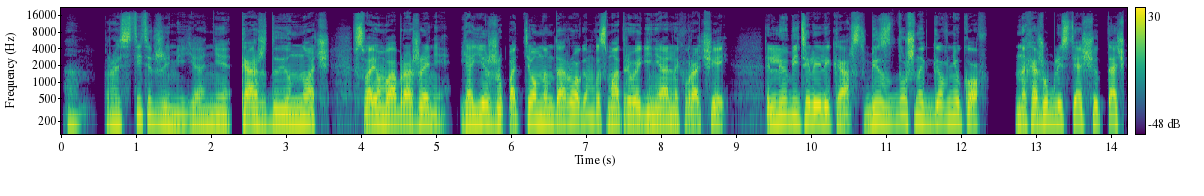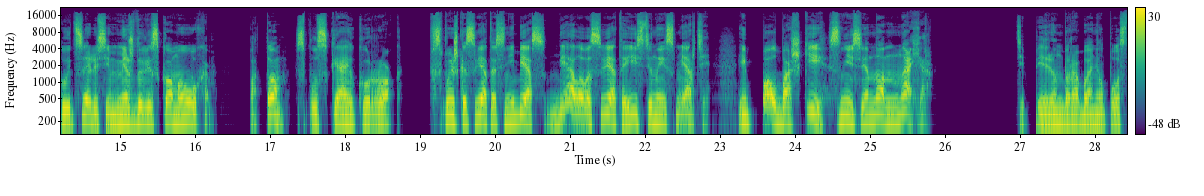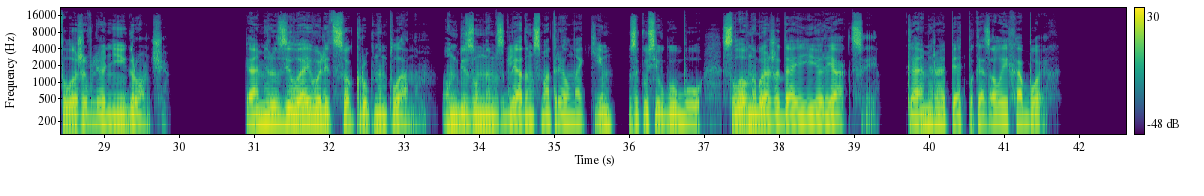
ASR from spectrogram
А, простите, Джимми, я не... Каждую ночь в своем воображении я езжу по темным дорогам, высматривая гениальных врачей, любителей лекарств, бездушных говнюков. Нахожу блестящую тачку и целюсь им между виском и ухом. потом спускаю курок. Вспышка света с небес, белого света истины и смерти, и пол башки снесено нахер. Теперь он барабанил по столу оживленнее и громче. Камера взяла его лицо крупным планом. Он безумным взглядом смотрел на Ким, закусив губу, словно бы ожидая ее реакции. Камера опять показала их обоих.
